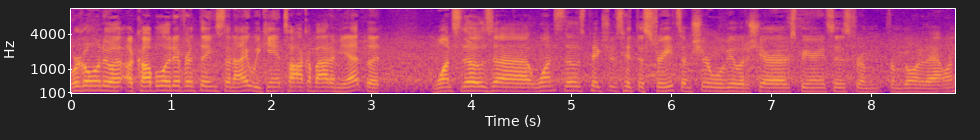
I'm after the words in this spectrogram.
We're going to a, a couple of different things tonight. We can't talk about them yet, but once those uh, once those pictures hit the streets, I'm sure we'll be able to share our experiences from from going to that one.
